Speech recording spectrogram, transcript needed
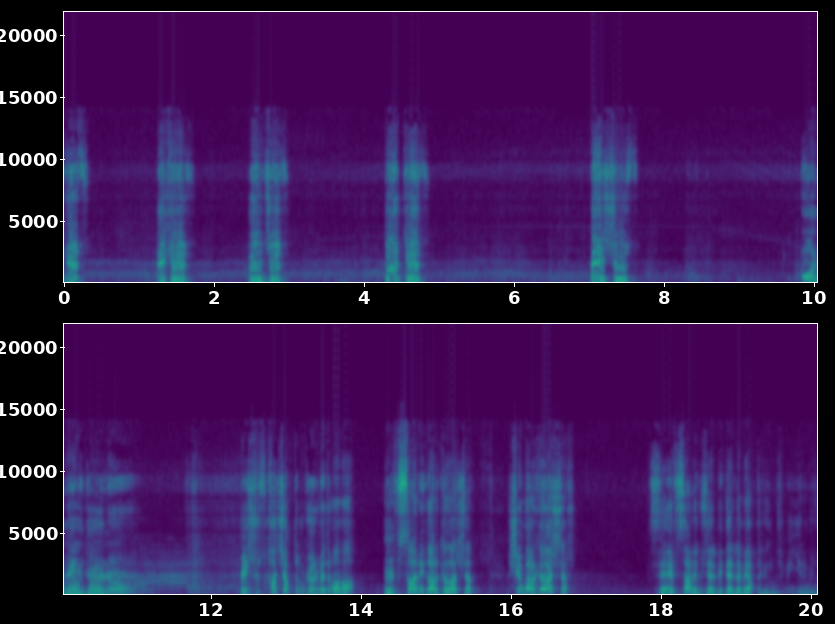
100 200 300 400 500 O neydi öyle? 500 kaç yaptım görmedim ama efsaneydi arkadaşlar. Şimdi arkadaşlar size efsane güzel bir derleme yaptık. 2023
